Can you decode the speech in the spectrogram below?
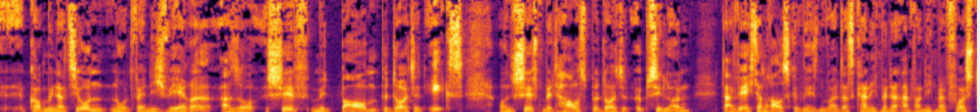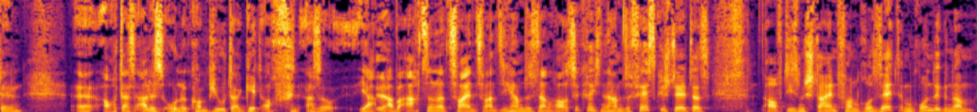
äh, Kombination notwendig wäre, also Schiff mit Baum bedeutet X und Schiff mit Haus bedeutet Y, da wäre ich dann raus gewesen, weil das kann ich mir dann einfach nicht mehr vorstellen. Äh, auch das alles ohne Computer geht auch, also ja, ja. aber 1822 haben sie es dann rausgekriegt und haben sie festgestellt, dass auf diesem Stein von Rosette im Grunde genommen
